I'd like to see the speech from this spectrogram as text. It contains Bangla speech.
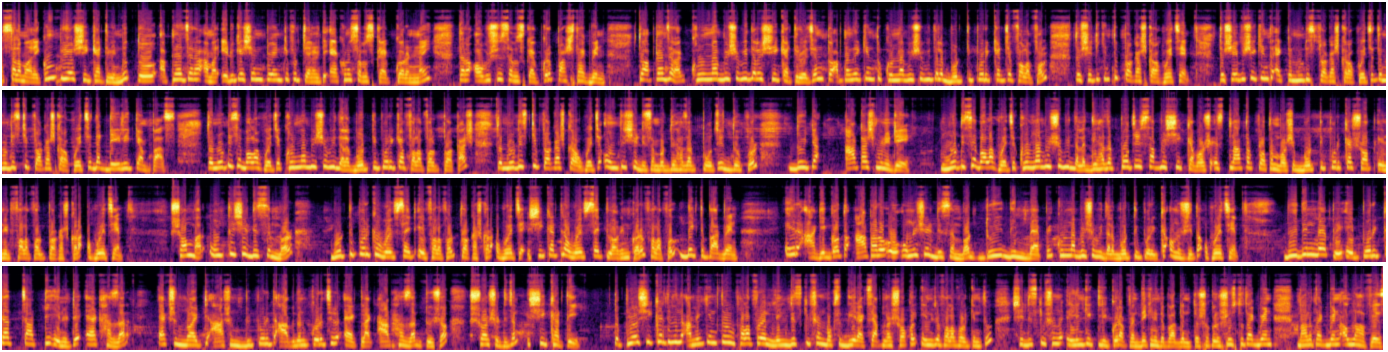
আসসালামু আলাইকুম। প্রিয় শিক্ষার্থীবৃন্দু, তো আপনারা যারা আমার এডুকেশন টোয়েন্টি ফোর চ্যানেলটি এখনও সাবস্ক্রাইব করেন নাই, তারা অবশ্যই সাবস্ক্রাইব করে পাশে থাকবেন। তো আপনারা যারা খুলনা বিশ্ববিদ্যালয়ের শিক্ষার্থী রয়েছেন, তো আপনাদের কিন্তু খুলনা বিশ্ববিদ্যালয়ে ভর্তি পরীক্ষার যে ফলাফল, তো সেটি কিন্তু প্রকাশ করা হয়েছে। তো সেই বিষয়ে কিন্তু একটা নোটিশ প্রকাশ করা হয়েছে। তো নোটিশটি প্রকাশ করা হয়েছে দ্য ডেইলি ক্যাম্পাস। তো নোটিশে বলা হয়েছে, খুলনা বিশ্ববিদ্যালয় ভর্তি পরীক্ষা ফলাফল প্রকাশ। তো নোটিশটি প্রকাশ করা হয়েছে উনত্রিশে ডিসেম্বর দুই হাজার পঁচিশ দুপুর দুইটা আটাশ মিনিটে। নোটিশে বলা হয়েছে, খুলনা বিশ্ববিদ্যালয় দুই হাজার পঁচিশ ছাব্বিশ শিক্ষাবর্ষে স্নাতক প্রথম বর্ষে ভর্তি পরীক্ষার সব ইউনিট ফলাফল প্রকাশ করা হয়েছে। সোমবার উনত্রিশে ডিসেম্বর ভর্তি পরীক্ষা ওয়েবসাইট এই ফলাফল প্রকাশ করা হয়েছে। শিক্ষার্থীরা ওয়েবসাইট লগ করে ফলাফল দেখতে পারবেন। এর আগে গত আঠারো ও উনিশে ডিসেম্বর দুই দিনব্যাপী খুলনা বিশ্ববিদ্যালয় ভর্তি পরীক্ষা অনুষ্ঠিত হয়েছে। দুই দিনব্যাপী এই পরীক্ষার চারটি ইউনিটে এক হাজার একশো নয়টি আসন বিপরীতে আবেদন করেছিল এক লাখ আট হাজার দুশো ছয়ষট্টি জন শিক্ষার্থী। তো প্রিয় শিক্ষার্থী কিন্তু আমি কিন্তু ফলাফলের লিঙ্ক ডিসক্রিপশন বক্সে দিয়ে রাখছি। আপনার সকল ইউনিটের ফলাফল কিন্তু সেই ডিসক্রিপশন লিঙ্কে ক্লিক করে আপনার দেখে নিতে পারবেন। তো সকলে সুস্থ থাকবেন, ভালো থাকবেন, আল্লাহ হাফেজ।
